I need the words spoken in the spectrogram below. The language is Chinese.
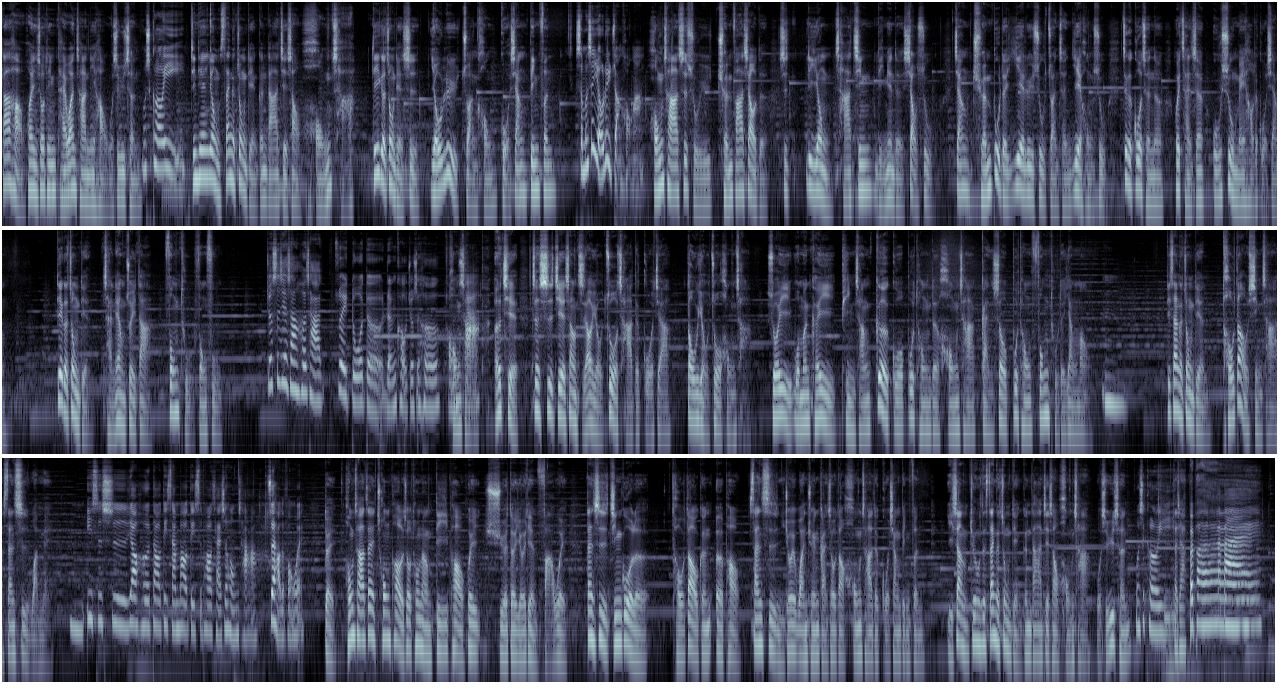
大家好，欢迎收听台湾茶。你好，我是玉成。我是 Chloe。今天用三个重点跟大家介绍红茶。第一个重点是由绿转红，果香缤纷。什么是由绿转红啊？红茶是属于全发酵的，是利用茶精里面的酵素，将全部的叶绿素转成叶红素。这个过程呢，会产生无数美好的果香。第二个重点，产量最大，风土丰富。就世界上喝茶最多的人口就是喝红茶，而且这世界上只要有做茶的国家，都有做红茶。所以我们可以品尝各国不同的红茶，感受不同风土的样貌。嗯，第三个重点，头道醒茶，三世完美。嗯，意思是要喝到第三泡、第四泡才是红茶最好的风味。对，红茶在冲泡的时候，通常第一泡会觉得有一点乏味，但是经过了头道跟二泡、三四，你就会完全感受到红茶的果香缤纷。以上就用这三个重点跟大家介绍红茶。我是玉成，我是可以，大家拜拜，拜拜。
